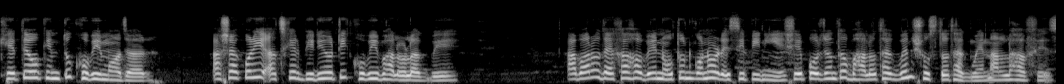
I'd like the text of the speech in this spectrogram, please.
খেতেও কিন্তু খুবই মজার। আশা করি আজকের ভিডিওটি খুবই ভালো লাগবে। আবারও দেখা হবে নতুন কোনো রেসিপি নিয়ে। সে পর্যন্ত ভালো থাকবেন, সুস্থ থাকবেন। আল্লাহ হাফেজ।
